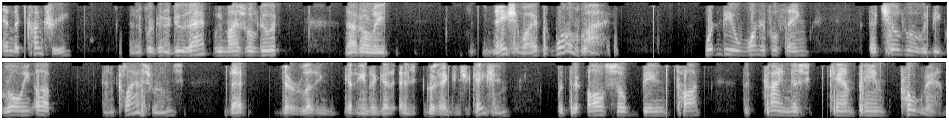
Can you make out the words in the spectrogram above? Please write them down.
in the country. And if we're going to do that, we might as well do it not only nationwide, but worldwide. Wouldn't be a wonderful thing that children would be growing up in classrooms that they're letting getting to get a good education, but they're also being taught the kindness campaign program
